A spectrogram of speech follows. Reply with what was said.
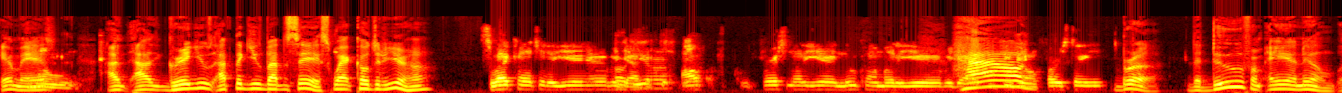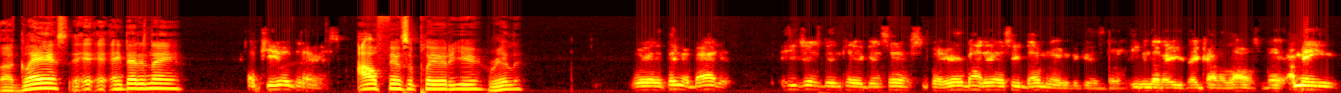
Yeah, man. known. I, I, Greg, you, I think you was about to say it. SWAC coach of the year, huh? Sweat coach of the year. We Oh, got Deion? the freshman of the year, newcomer of the year. We got How- on first team. Bruh, the dude from A and M, uh, Glass, a- a- ain't that his name? Aqeel Glass. Offensive player of the year, really? Well, the thing about it, he just didn't play against us, but everybody else he dominated against, though. Even though they they kind of lost, but I mean,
